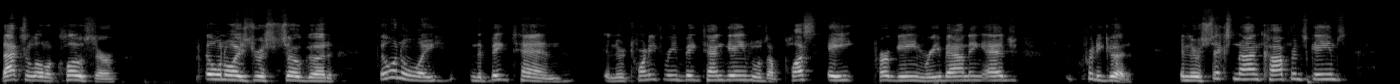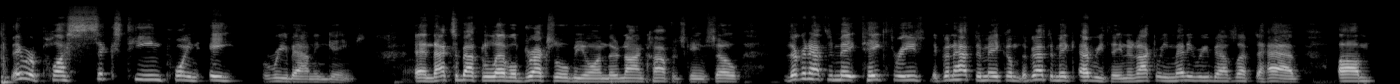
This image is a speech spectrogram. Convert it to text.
That's a little closer. Illinois is just so good. Illinois in the Big Ten, in their 23 Big Ten games, was a plus eight per game rebounding edge. Pretty good. In their six non conference games, they were plus 16.8 rebounding games. And that's about the level Drexel will be on their non conference games. So they're going to have to make take threes. They're going to have to make them. They're going to have to make everything. There's not going to be many rebounds left to have. Um,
